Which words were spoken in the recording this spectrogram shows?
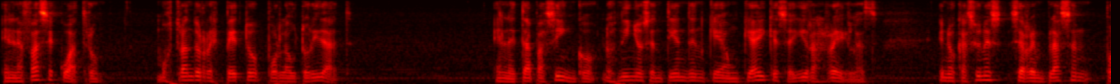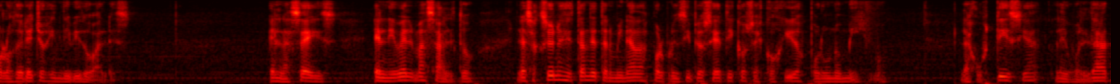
En la fase 4, mostrando respeto por la autoridad. En la etapa 5, los niños entienden que aunque hay que seguir las reglas, en ocasiones se reemplazan por los derechos individuales. En la 6, el nivel más alto, las acciones están determinadas por principios éticos escogidos por uno mismo. La justicia, la igualdad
